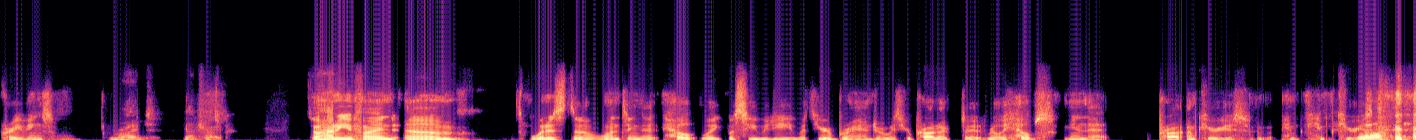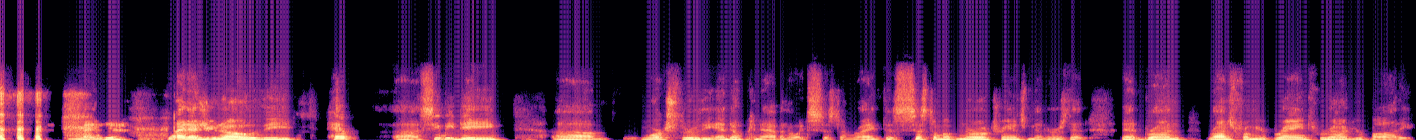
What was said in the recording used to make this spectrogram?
cravings. Right. That's right. So, how do you find? Um, what is the one thing that helped, like with CBD, with your brand or with your product, that really helps in that pro- I'm curious. I'm, I'm curious. Well, and, Ryan, as you know, the hemp uh, CBD um, works through the endocannabinoid system, right? This system of neurotransmitters that that run runs from your brain throughout your body,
